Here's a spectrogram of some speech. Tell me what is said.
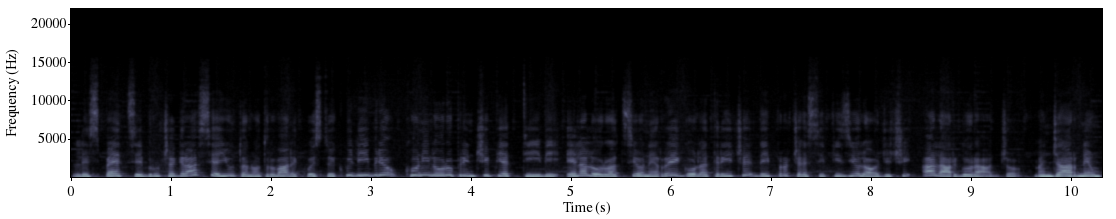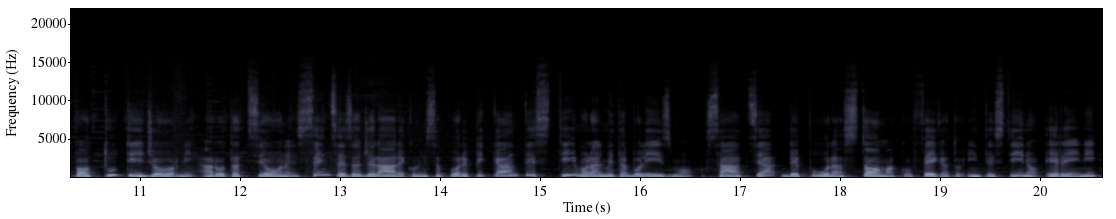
le spezie bruciagrassi aiutano a trovare questo equilibrio con i loro principi attivi e la loro azione regolatrice dei processi fisiologici a largo raggio. Mangiarne un po' tutti i giorni, a rotazione, senza esagerare con il sapore piccante, stimola il metabolismo, sazia, depura stomaco, fegato, intestino e reni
